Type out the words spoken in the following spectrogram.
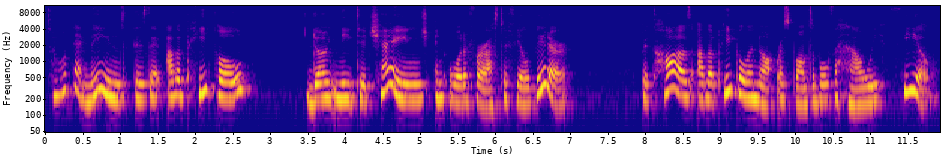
So, what that means is that other people don't need to change in order for us to feel better because other people are not responsible for how we feel.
